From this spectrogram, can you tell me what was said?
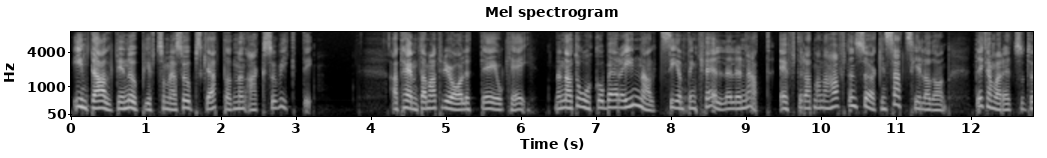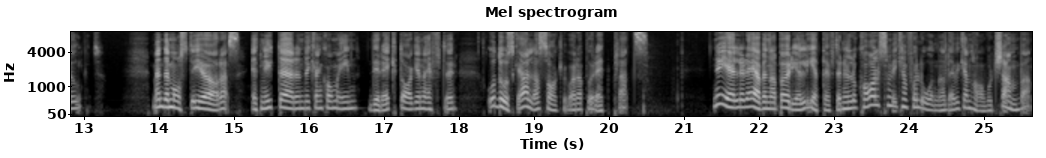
Inte alltid en uppgift som är så uppskattad, men ack så viktig. Att hämta materialet det är okej. Okay. Men att åka och bära in allt sent en kväll eller natt efter att man har haft en sökinsats hela dagen, det kan vara rätt så tungt. Men det måste göras. Ett nytt ärende kan komma in direkt dagen efter och då ska alla saker vara på rätt plats. Nu gäller det även att börja leta efter en lokal som vi kan få låna där vi kan ha vårt samband.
